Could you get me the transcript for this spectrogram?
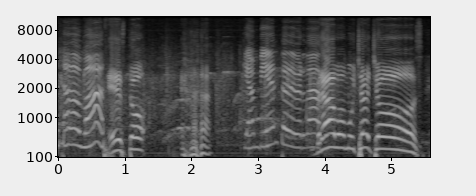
Hoy nada más. Esto. Qué ambiente, de verdad. ¡Bravo, muchachos!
